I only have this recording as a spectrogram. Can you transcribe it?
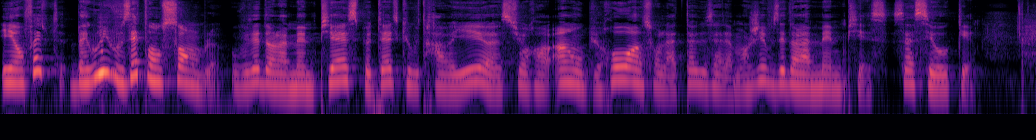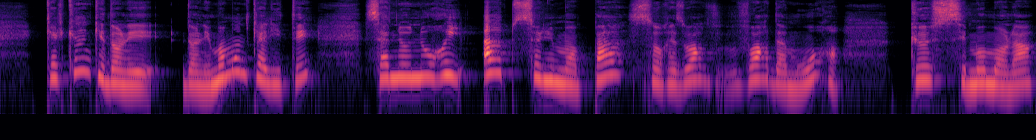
et en fait, ben oui, vous êtes ensemble. Vous êtes dans la même pièce, peut-être que vous travaillez euh, sur un au bureau, un sur la table de salle à manger, vous êtes dans la même pièce. Ça, c'est OK. Quelqu'un qui est dans les, dans les moments de qualité, ça ne nourrit absolument pas son réservoir d'amour que ces moments-là,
